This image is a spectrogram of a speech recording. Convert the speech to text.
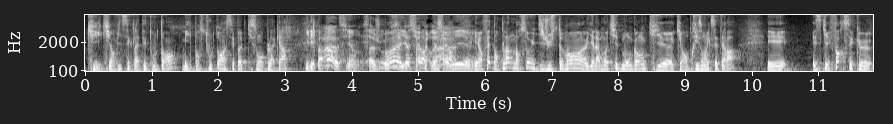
Qui, qui a envie de s'éclater tout le temps, mais il pense tout le temps à ses potes qui sont au placard. Il est papa aussi, hein. ça joue Ouais, aussi, bien c'est un sûr, père de bien sûr. famille. Et en fait, dans plein de morceaux, il dit justement, euh, il y a la moitié de mon gang qui, euh, qui est en prison, etc. Et, et ce qui est fort, c'est que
